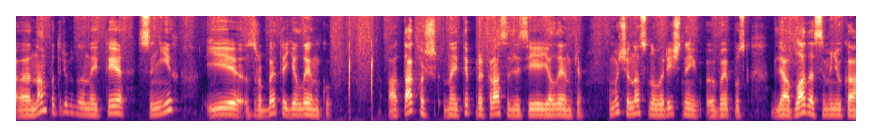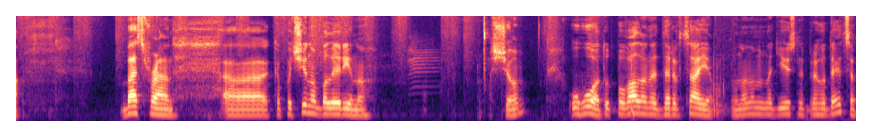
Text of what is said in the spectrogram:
Е, нам потрібно знайти сніг і зробити ялинку. А також знайти прикраси для цієї ялинки. Тому що у нас новорічний випуск для Влада Семенюка. Best Friend. Е, Капучино Балеріно. Що? Ого, тут повалене деревце є. Воно нам, надіюсь, не пригодиться,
